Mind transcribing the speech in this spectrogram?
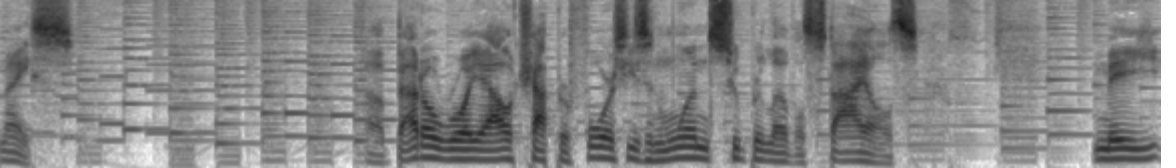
Nice. Uh, Battle Royale Chapter 4 Season 1 Super Level Styles. May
